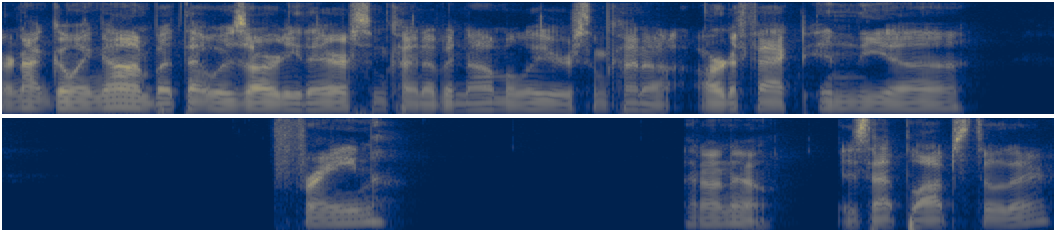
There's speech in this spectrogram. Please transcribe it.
Or not going on, but that was already there, some kind of anomaly or some kind of artifact in the uh, frame? I don't know. Is that blob still there?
